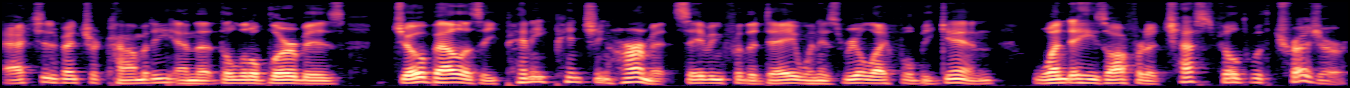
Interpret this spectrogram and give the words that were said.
action adventure comedy, and the, the little blurb is Joe Bell is a penny pinching hermit saving for the day when his real life will begin. One day he's offered a chest filled with treasure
